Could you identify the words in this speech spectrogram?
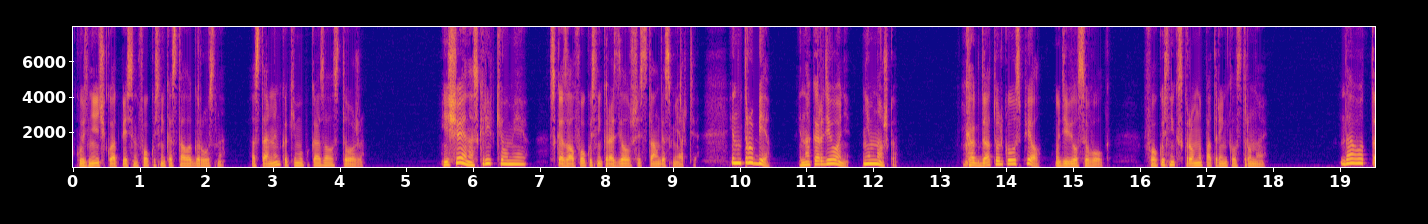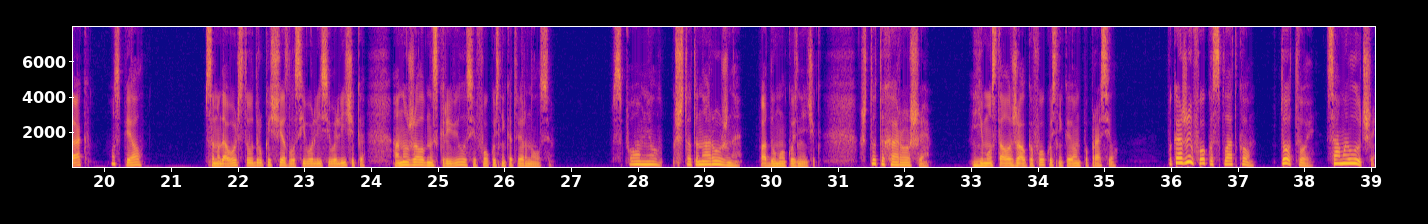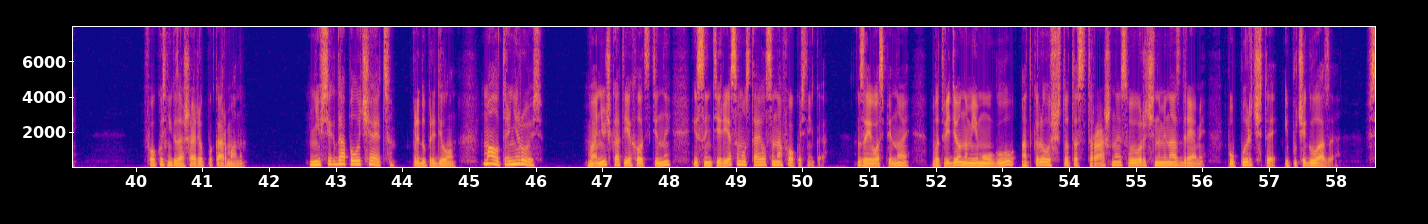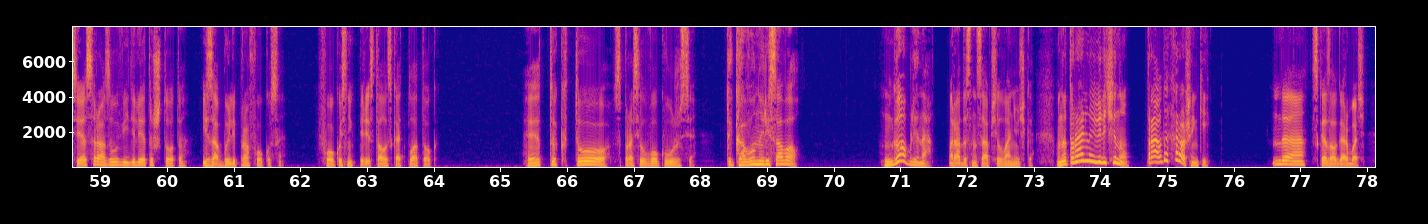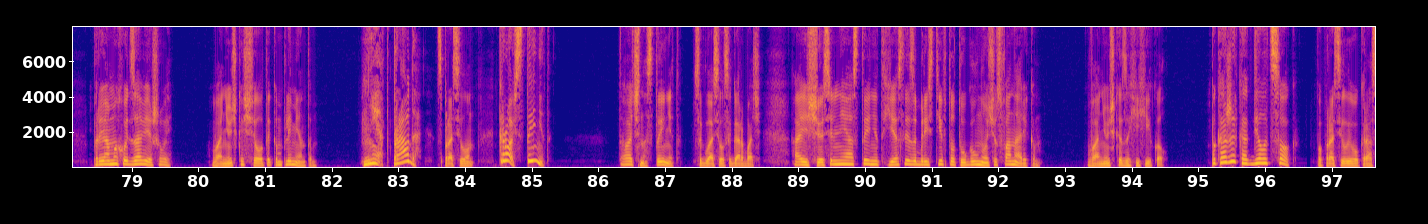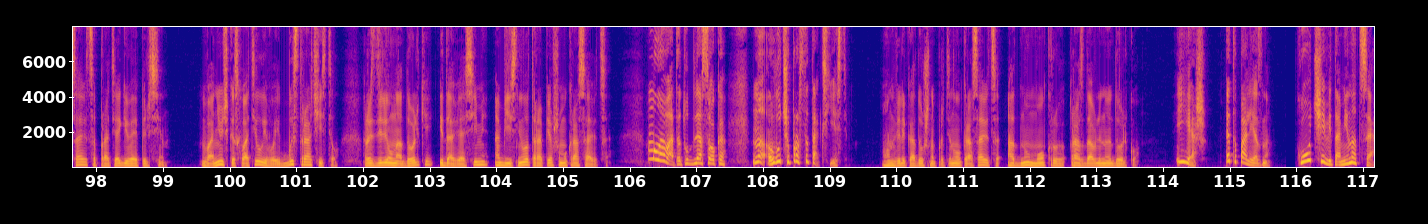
Кузнечику от песен фокусника стало грустно. Остальным, как ему показалось, тоже. «Еще я на скрипке умею», — сказал фокусник, разделавшись с танго смерти. «И на трубе, и на аккордеоне, немножко». «Когда только успел», — удивился Волк. Фокусник скромно потренькал струной. «Да вот так, успел». Самодовольство вдруг исчезло с его лисьего личика, оно жалобно скривилось, и фокусник отвернулся. «Вспомнил что-то наружное», — подумал кузнечик. «Что-то хорошее». Ему стало жалко фокусника, и он попросил. «Покажи фокус с платком. Тот твой, самый лучший». Фокусник зашарил по карманам. «Не всегда получается», — предупредил он. «Мало тренируюсь». Вонючка отъехал от стены и с интересом уставился на фокусника. За его спиной, в отведенном ему углу, открылось что-то страшное с вывороченными ноздрями, пупырчатое и пучеглазое. Все сразу увидели это что-то и забыли про фокусы. Фокусник перестал искать платок. «Это кто?» — спросил волк в ужасе. «Ты кого нарисовал?» «Гоблина!» — радостно сообщил Вонючка. «В натуральную величину. Правда хорошенький?» «Да», — сказал Горбач. «Прямо хоть завешивай». Вонючка счел это комплиментом. «Нет, правда?» — спросил он. «Кровь стынет?» «Точно, стынет», — согласился Горбач. «А еще сильнее остынет, если забрести в тот угол ночью с фонариком». Вонючка захихикал. «Покажи, как делать сок», — попросила его красавица, протягивая апельсин. Вонючка схватил его и быстро очистил, разделил на дольки и, давясь ими, объяснил оторопевшему красавице. «Маловато тут для сока, но лучше просто так съесть». Он великодушно протянул красавице одну мокрую, раздавленную дольку. «Ешь, это полезно. Куча витамина С».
